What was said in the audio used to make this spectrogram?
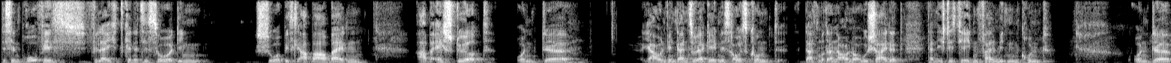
Das sind Profis, vielleicht können sie so ein Ding schon ein bisschen abarbeiten, aber es stört. Und äh, ja, und wenn dann so ein Ergebnis rauskommt, dass man dann auch noch ausscheidet, dann ist das jeden Fall mit ein Grund. Und äh,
